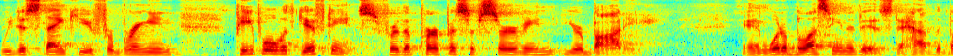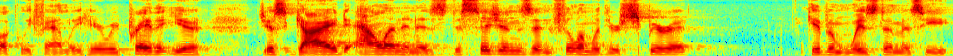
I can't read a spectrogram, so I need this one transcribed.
we just thank you for bringing people with giftings for the purpose of serving your body. And what a blessing it is to have the Buckley family here. We pray that you just guide Alan in his decisions and fill him with your spirit. Give him wisdom as he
